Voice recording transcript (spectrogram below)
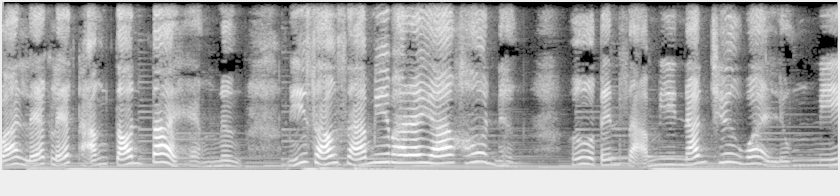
บ้านเล็กๆทางตอนใต้แห่งหนึ่ง มีสองสามีภรรยาคู่หนึ่ง ผู้เป็นสามีนั้นชื่อว่าลุงมี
